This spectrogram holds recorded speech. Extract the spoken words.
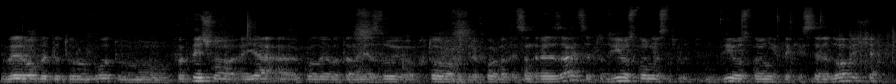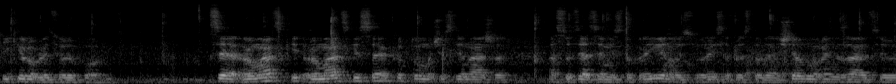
ви робите ту роботу. Ну фактично, я е, коли от аналізую, хто робить реформу децентралізації, то дві основні дві основні таких середовища, які роблять цю реформу. Це громадський, громадський сектор, в тому числі наша Асоціація міст України, ось Орися представляє ще одну організацію,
